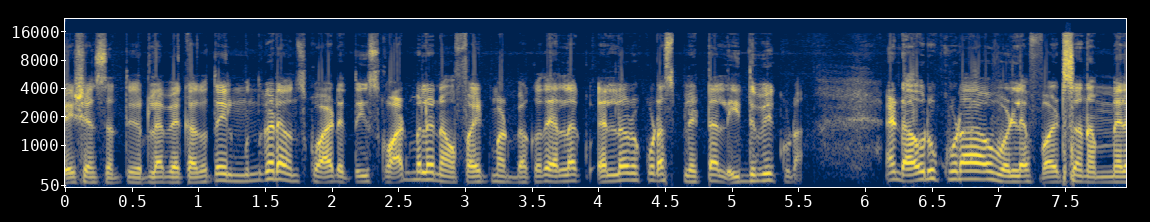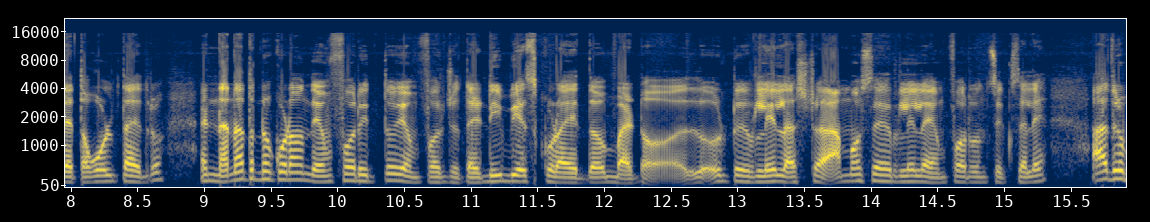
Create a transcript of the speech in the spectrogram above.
ಪೇಷನ್ಸ್ ಅಂತ ಇರಲೇಬೇಕಾಗುತ್ತೆ. ಇಲ್ಲಿ ಮುಂದ್ಗಡೆ ಒಂದು ಸ್ಕ್ವಾಡ್ ಇತ್ತು. ಈ ಸ್ಕ್ವಾಡ್ ಮೇಲೆ ನಾವು ಫೈಟ್ ಮಾಡಬೇಕು ಎಲ್ಲ ಎಲ್ಲರೂ ಕೂಡ ಸ್ಪ್ಲಿಟ್ಟಲ್ಲಿ ಇದ್ವಿ ಕೂಡ. ಆ್ಯಂಡ್ ಅವರು ಕೂಡ ಒಳ್ಳೆ ಫೈಟ್ಸ್ ನಮ್ಮ ಮೇಲೆ ತೊಗೊಳ್ತಾ ಇದ್ರು. ಆ್ಯಂಡ್ ನನ್ನ ಹತ್ರನೂ ಕೂಡ ಒಂದು ಎಂ ಫೋರ್ ಇತ್ತು ಎಂ ಫೋರ್ ಜೊತೆ ಡಿ ಬಿ ಎಸ್ ಕೂಡ ಇತ್ತು ಬಟ್ ಲೂಟ್ ಇರಲಿಲ್ಲ ಅಷ್ಟು ಆಮೋಸ ಇರಲಿಲ್ಲ ಎಂ ಫೋರ್ ಒನ್ ಸಿಕ್ಸಲ್ಲಿ ಆದರೂ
